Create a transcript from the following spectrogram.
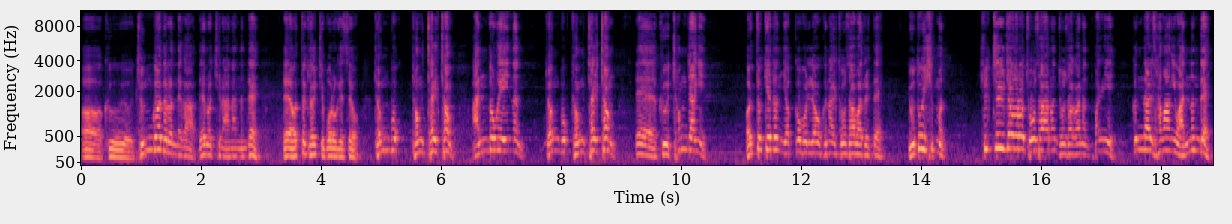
어 그 증거들은 내가 내놓지는 않았는데 예, 어떻게 할지 모르겠어요. 경북 경찰청 안동에 있는 경북 경찰청 예, 그 청장이 어떻게든 엮어보려고 그날 조사받을 때 유도신문 실질적으로 조사하는 조사관은 빨리 끝날 상황이 왔는데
